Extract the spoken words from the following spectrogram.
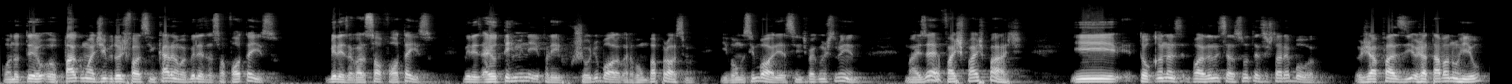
Quando eu, eu pago uma dívida hoje e falo assim, caramba, beleza, só falta isso. Beleza, agora só falta isso. Beleza, aí eu terminei, falei, show de bola, agora vamos para a próxima. E vamos embora, e assim a gente vai construindo. Mas é, faz, faz parte. E tocando, fazendo esse assunto, essa história é boa. Eu já fazia, eu já estava no Rio,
